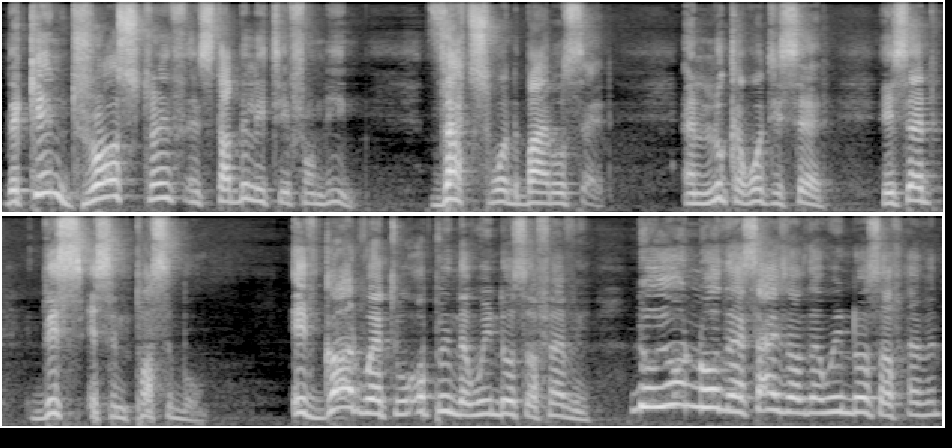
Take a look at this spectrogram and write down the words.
The king draws strength and stability from him. That's what the Bible said. And look at what he said. He said, This is impossible. If God were to open the windows of heaven, do you know the size of the windows of heaven?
